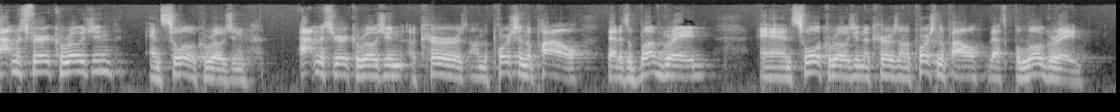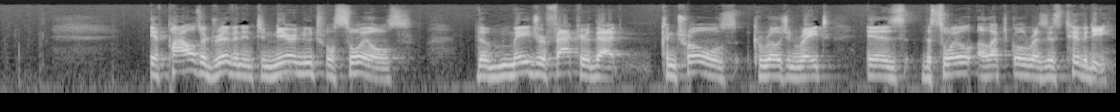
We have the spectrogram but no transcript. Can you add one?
atmospheric corrosion and soil corrosion. Atmospheric corrosion occurs on the portion of the pile that is above grade, and soil corrosion occurs on the portion of the pile that's below grade. If piles are driven into near neutral soils, the major factor that controls corrosion rate is the soil electrical resistivity,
